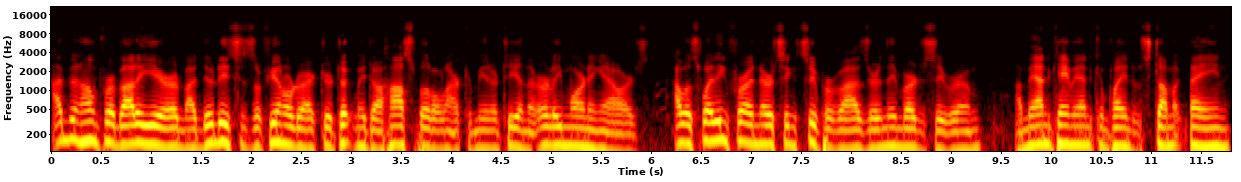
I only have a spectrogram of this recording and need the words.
I'd been home for about a year, and my duties as a funeral director took me to a hospital in our community in the early morning hours. I was waiting for a nursing supervisor in the emergency room. A man came in, complained of stomach pain.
